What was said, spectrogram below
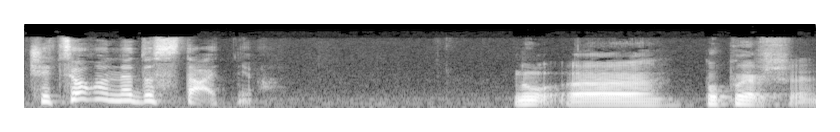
Чи цього недостатньо? Ну, е, по-перше,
